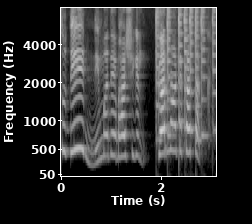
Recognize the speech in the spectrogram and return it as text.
ಸುದ್ದಿ ನಿಮ್ಮದೇ ಭಾಷೆಯಲ್ಲಿ. ಕರ್ನಾಟಕ ತಕ್.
